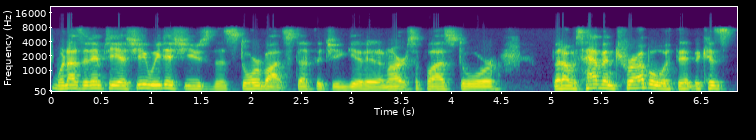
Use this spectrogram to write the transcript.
When I was at MTSU, we just used the store bought stuff that you get at an art supply store. But I was having trouble with it because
